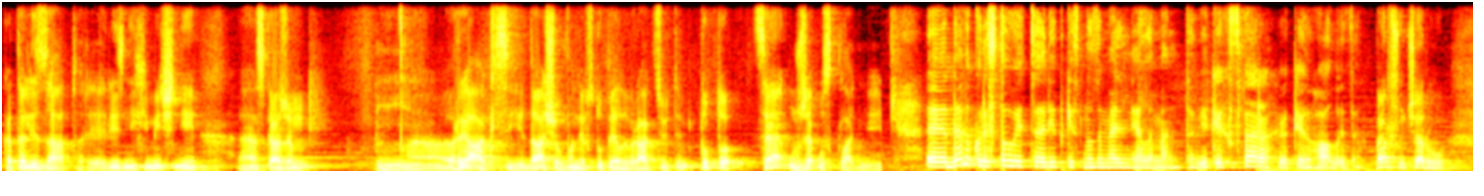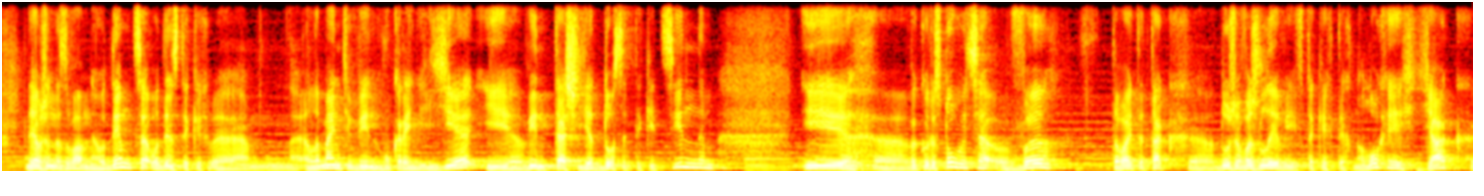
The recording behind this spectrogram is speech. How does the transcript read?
каталізатори, різні хімічні, е, скажімо, е, реакції, да, щоб вони вступили в реакцію. Тобто це вже ускладнює. Де використовуються рідкісноземельні елементи? В яких сферах, в яких галузях? В першу чергу, я вже називав не один, це один з таких е, елементів. Він в Україні є, і він теж є досить таки цінним і е, використовується в. Давайте так, е, дуже важливий в таких технологіях, як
